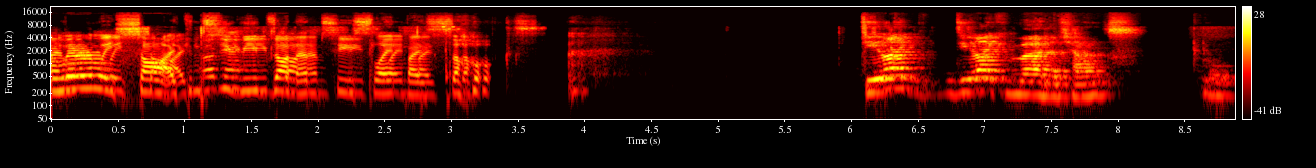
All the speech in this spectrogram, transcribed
I literally saw. I can see Okay. memes on MC slain by soaks. Do you like Do you like Murder Chance? Or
